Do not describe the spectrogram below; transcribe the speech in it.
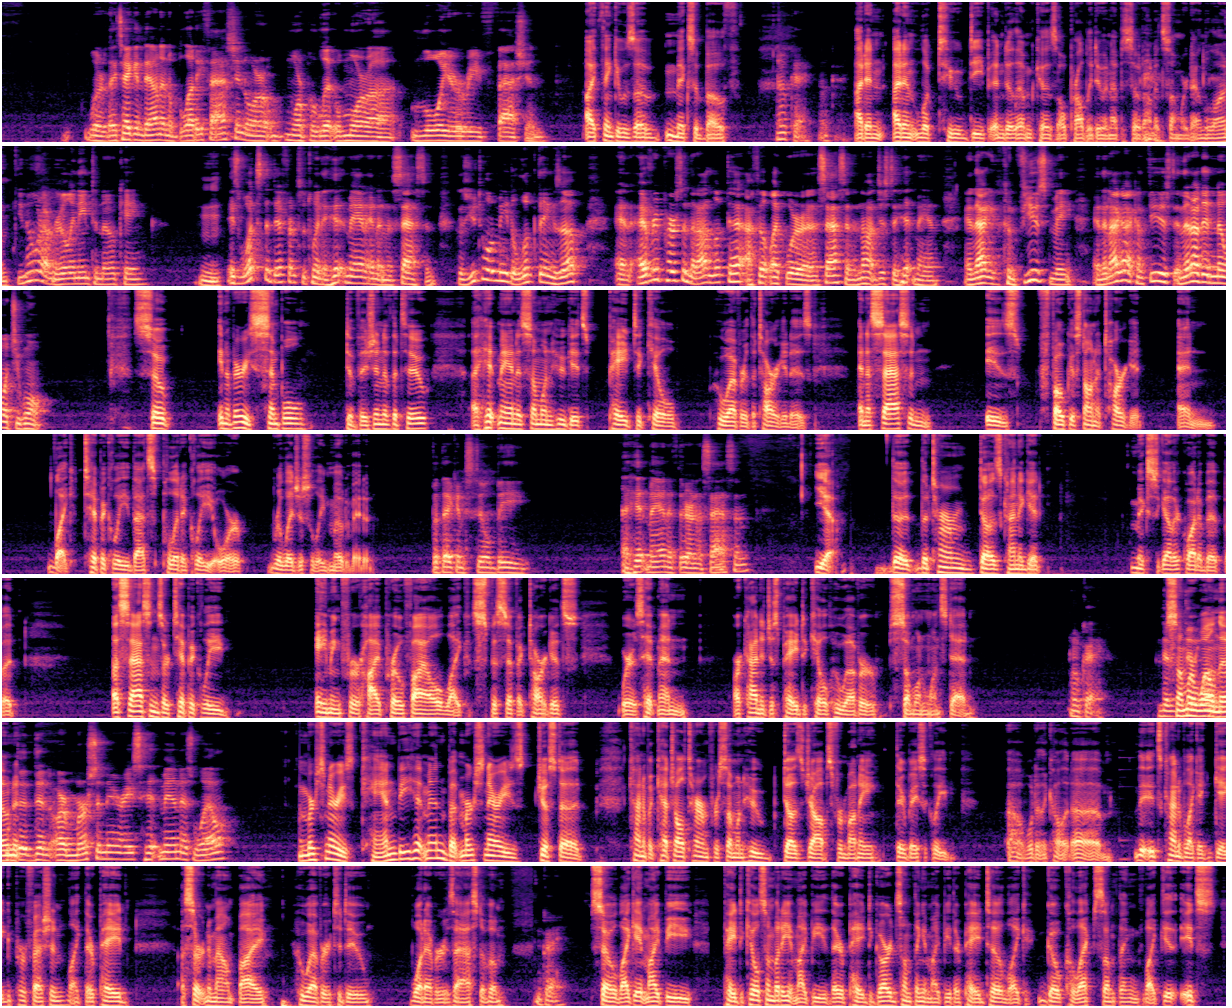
Were they taken down in a bloody fashion or more political, more uh, lawyery fashion? I think it was a mix of both. Okay. Okay. I didn't I didn't look too deep into them because I'll probably do an episode on it somewhere down the line. You know what I really need to know, King? Hmm. Is what's the difference between a hitman and an assassin? Because you told me to look things up, and every person that I looked at, I felt like we're an assassin and not just a hitman, and that confused me. And then I got confused, and then I didn't know what you want. So in a very simple division of the two, a hitman is someone who gets paid to kill whoever the target is. An assassin is focused on a target and like typically that's politically or religiously motivated. But they can still be a hitman if they're an assassin. Yeah. The the term does kind of get mixed together quite a bit, but assassins are typically aiming for high profile like specific targets whereas hitmen are kind of just paid to kill whoever someone wants dead. Okay. Then, Some then are well known. th- Then are mercenaries hitmen as well? Mercenaries can be hitmen, but mercenaries just a kind of a catch-all term for someone who does jobs for money. They're basically, uh, what do they call it? Um, it's kind of like a gig profession. Like they're paid a certain amount by whoever to do whatever is asked of them. Okay. So like it might be paid to kill somebody, it might be they're paid to guard something, it might be they're paid to like go collect something. Like it, it's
